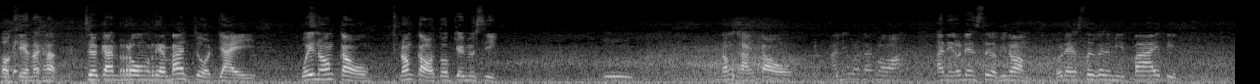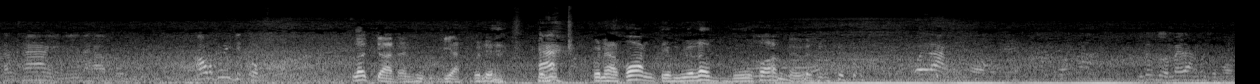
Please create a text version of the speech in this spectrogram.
โอเคนะครับ เจอกันโรงเรียนบ้านโจทย์ใหญ่ ไว้น้องเก่า น้องเก่าตัวเกมมิวสิกน้องถังเก่า อันนี้รถนักร้อง อันนี้รถแดนเซอร์พี่น้อง รถแดนเซอร์ก็จะมีป้ายติดข้างๆอย่างนี้นะครับผม เอามันก็มีติดตก รถจอดอันเบียดคนเนี่ยฮะ คนหาข้องเต็มอยู่แล้วบูข้องเลย ไม่ร่างออกพี่ต้องโดนไม่ร่างไม่สมอง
